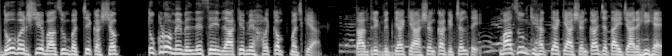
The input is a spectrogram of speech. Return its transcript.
दो वर्षीय मासूम बच्चे का शव टुकड़ों में मिलने से इलाके में हड़कंप मच गया। तांत्रिक विद्या की आशंका के चलते मासूम की हत्या की आशंका जताई जा रही है।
